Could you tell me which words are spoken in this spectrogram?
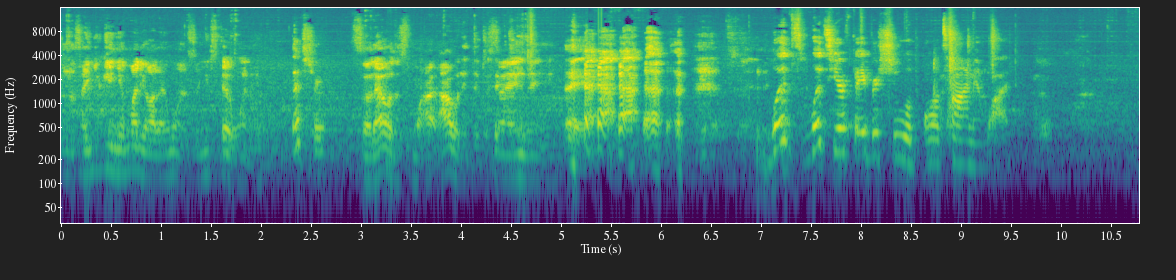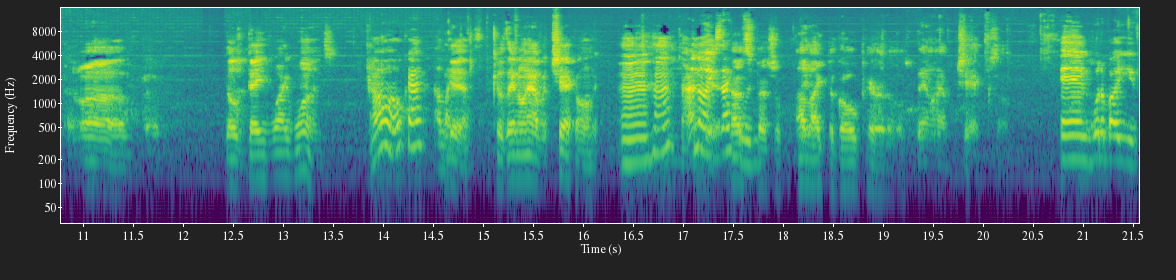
You know, so you getting your money all at once, so you still winning. That's true. So that was a smart. I would have did the same thing. What's what's your favorite shoe of all time and why? Uh, those Dave White ones. Oh, okay. I like yeah, because they don't have a check on it. Mm-hmm. I know Yeah, exactly. That's special. I like the gold pair of those. They don't have a check. So And what about you?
